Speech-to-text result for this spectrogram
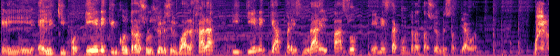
el, el, equipo. Tiene que encontrar soluciones el Guadalajara y tiene que apresurar el paso en esta contratación de Santiago. Bueno,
